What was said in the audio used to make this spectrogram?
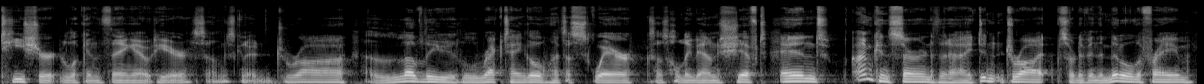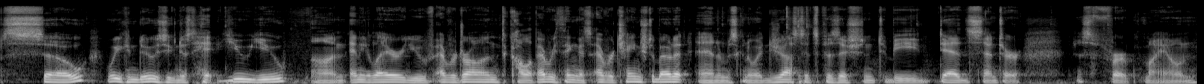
t-shirt looking thing out here. So I'm just going to draw a lovely little rectangle. That's a square because I was holding down Shift. And I'm concerned that I didn't draw it sort of in the middle of the frame, so what you can do is you can just hit UU on any layer you've ever drawn to call up everything that's ever changed about it, and I'm just going to adjust its position to be dead center, just for my own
